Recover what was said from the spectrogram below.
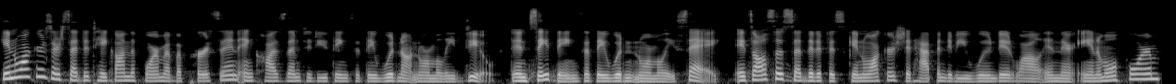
Skinwalkers are said to take on the form of a person and cause them to do things that they would not normally do and say things that they wouldn't normally say. It's also said that if a skinwalker should happen to be wounded while in their animal form,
